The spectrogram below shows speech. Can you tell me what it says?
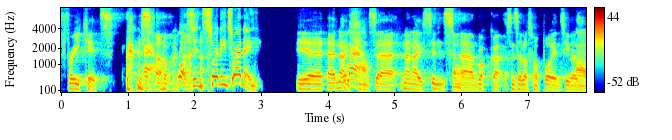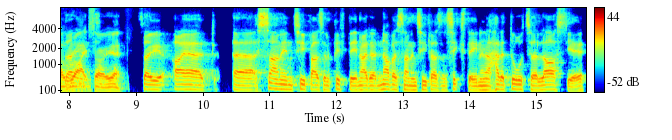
three kids. Wow. so, what since 2020? Yeah, uh, no, wow. since uh, no, no, since oh. uh, Rocker, since I lost my boy in 2013. Oh, right, sorry, yeah. So I had uh, a son in 2015. I had another son in 2016, and I had a daughter last year.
